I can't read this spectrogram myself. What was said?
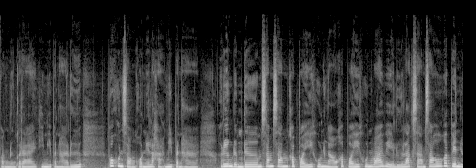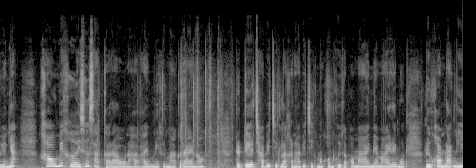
ฝั่งหนึ่งก็ได้ ที่มีปัญหาหรือพวกคุณสองคนนี้แหละค่ะ มีปัญหาเรื่องเดิมๆ ซ้ำๆเขาปล่อยให้คุณเหงาเขาปล่อยให้คุณว้าเหวหรือรักสามเศร้าเขาก็เป็นอยู่อย่างเงี้ยเขาไม่เคยซื่อสัตย์กับเรานะคะไพ่พวกนี้ขึ้นมาก็ได้เนาะ The Date ชาวพิจิกลัคนาพิจิกบางคนคุยกับพ่อไม้แม่ไม้ได้หมด หรือความรักนี้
